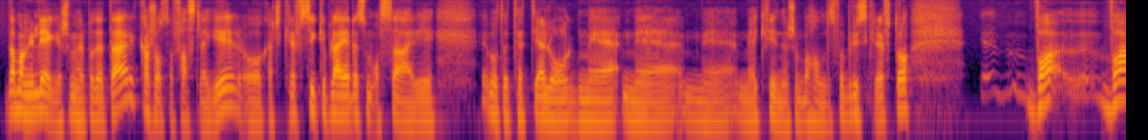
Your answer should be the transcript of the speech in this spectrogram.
det er mange leger som hører på dette, her, kanskje også fastleger og kanskje kreftsykepleiere, som også er i måte, tett dialog med, med, med, med, kvinner som behandles for brystkreft. Og eh, hva, hva,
